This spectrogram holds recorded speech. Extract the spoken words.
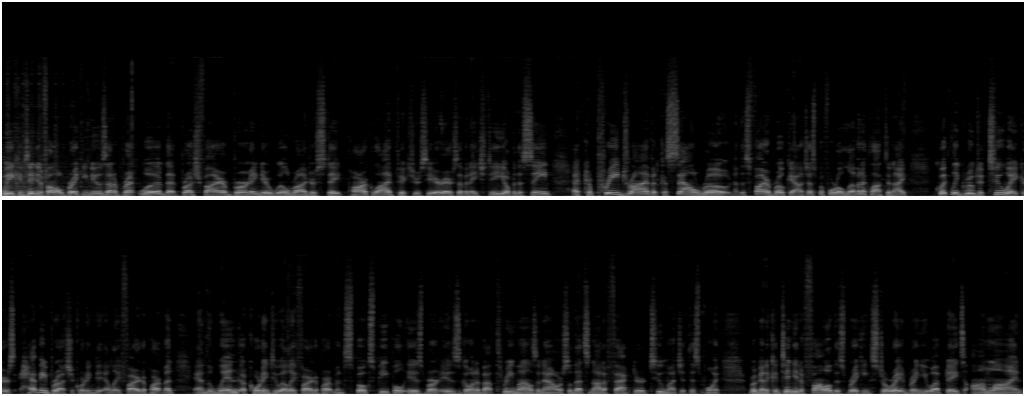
We continue to follow breaking news out of Brentwood. That brush fire burning near Will Rogers State Park. Live pictures here, Air 7 HD over the scene at Capri Drive at Casale Road. Now, this fire broke out just before 11 o'clock tonight, quickly grew to two acres. Heavy brush, according to LA Fire Department. And the wind, according to LA Fire Department spokespeople, is, burn, is going about three miles an hour, so that's not a factor too much at this point. We're going to continue to follow this breaking story and bring you updates online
